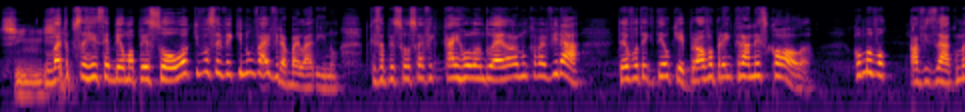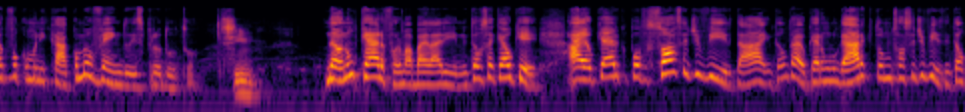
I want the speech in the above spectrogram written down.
Sim. Não sim. vai ter pra você receber uma pessoa que você vê que não vai virar bailarino. Porque essa pessoa você vai ficar enrolando ela, ela nunca vai virar. Então eu vou ter que ter o quê? Prova para entrar na escola. Como eu vou avisar? Como é que eu vou comunicar? Como eu vendo esse produto? Sim. Não, eu não quero formar bailarino. Então você quer o quê? Ah, eu quero que o povo só se divirta. Ah, então tá, eu quero um lugar que todo mundo só se divirta. Então,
